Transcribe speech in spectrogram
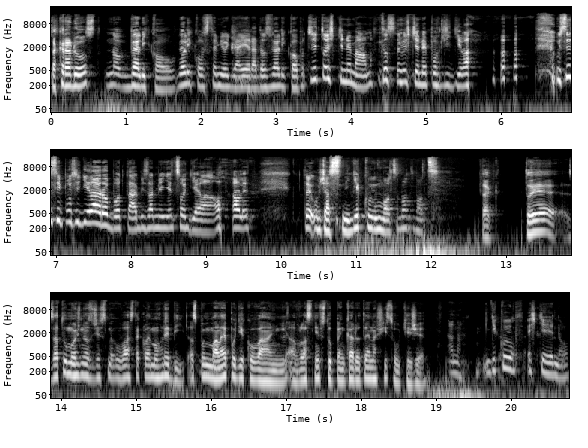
Tak radost? No velikou, velikou jste mi udělali radost, velikou, protože to ještě nemám, to jsem ještě nepořídila. Už jsem si pořídila robota, aby za mě něco dělal, ale to je úžasný, děkuji moc, moc, moc. Tak to je za tu možnost, že jsme u vás takhle mohli být. Aspoň malé poděkování a vlastně vstupenka do té naší soutěže. Ano, děkuji ještě jednou.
